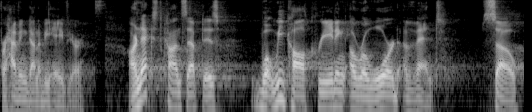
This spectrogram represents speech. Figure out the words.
for having done a behavior. Our next concept is what we call creating a reward event. So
